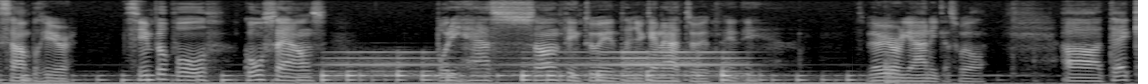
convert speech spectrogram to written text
Example here. Simple pulse, cool sounds, but it has something to it that you can add to it. it, it it's very organic as well. Uh, tech.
